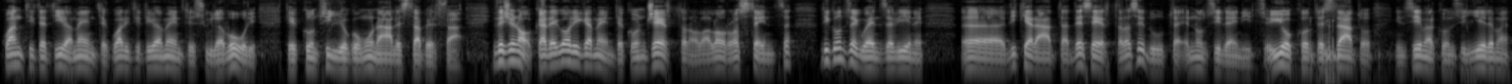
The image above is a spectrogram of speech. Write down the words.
quantitativamente, qualitativamente sui lavori che il Consiglio Comunale sta per fare. Invece no, categoricamente concertano la loro assenza, di conseguenza viene eh, dichiarata deserta la seduta e non si dà inizio. Io ho contestato insieme al consigliere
